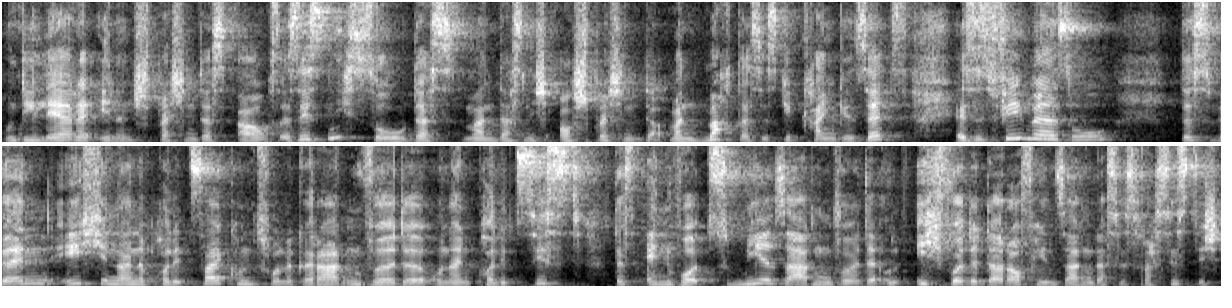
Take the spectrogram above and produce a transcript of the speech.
und die LehrerInnen sprechen das aus. Es ist nicht so, dass man das nicht aussprechen darf. Man macht das, es gibt kein Gesetz. Es ist vielmehr so, dass wenn ich in eine Polizeikontrolle geraten würde und ein Polizist das N-Wort zu mir sagen würde und ich würde daraufhin sagen, das ist rassistisch,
